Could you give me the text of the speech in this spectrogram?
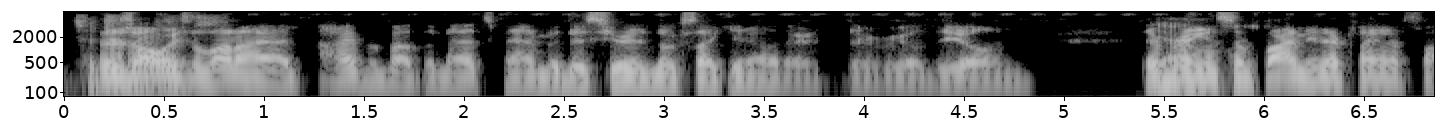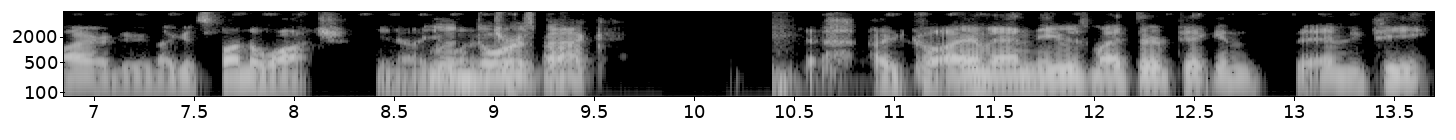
it's There's always a lot of hype, hype about the Mets, man. But this year it looks like you know they're they're real deal, and they're Yeah. bringing some fire. I mean, they're playing with fire, dude. Like it's fun to watch. You know, you Lindor is back. I call, hey man, he was my third pick in the MVP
